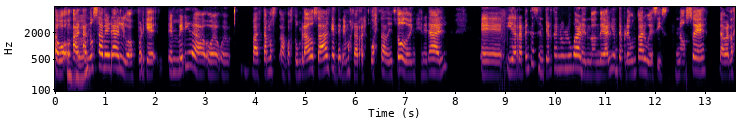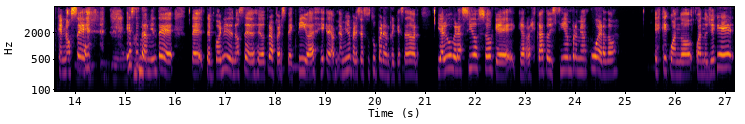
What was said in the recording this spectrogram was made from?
o a, no saber algo, porque en Mérida estamos acostumbrados a que tenemos la respuesta de todo en general, eh, y de repente sentirte en un lugar en donde alguien te pregunta algo y decís, no sé, la verdad es que no sé, eso también te, te, pone, no sé, desde otra perspectiva. A mí me parece eso súper enriquecedor. Y algo gracioso que, que rescato y siempre me acuerdo es que cuando, cuando llegué,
